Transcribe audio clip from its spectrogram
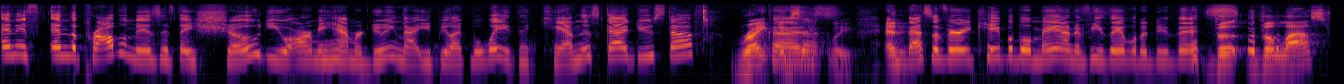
and if and the problem is if they showed you Armie Hammer doing that, you'd be like, well, wait, then can this guy do stuff? right 'Cause exactly and That's a very capable man if he's able to do this. the the last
